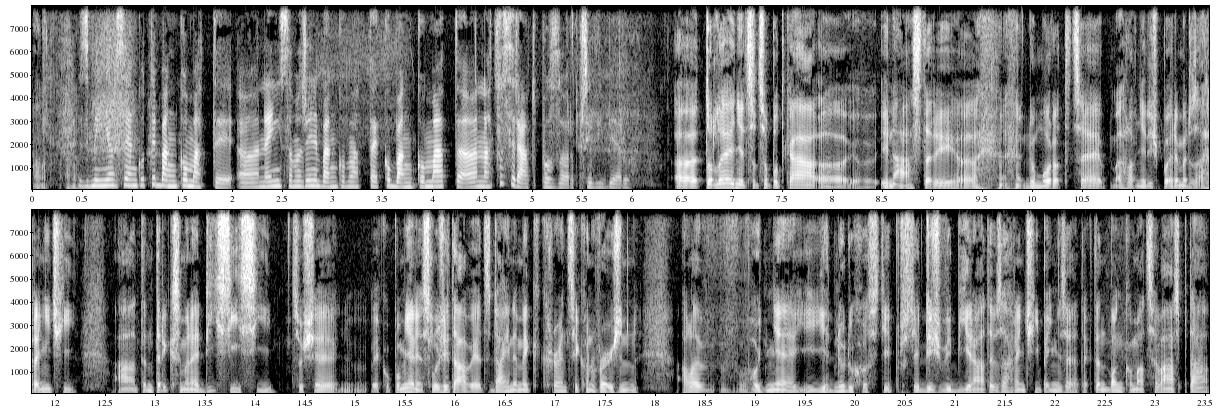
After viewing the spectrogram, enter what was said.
ano, ano. Zmínil jsi jako ty bankomaty. Eh, není samozřejmě bankomat jako bankomat. Eh, na co si dát pozor při výběru? Eh, tohle je něco, co potká i nás tady, domorodce, hlavně když pojedeme do zahraničí. A ten trik se jmenuje DCC, což je jako poměrně složitá věc, Dynamic Currency Conversion, ale v hodně jednoduchosti. Prostě když vybíráte v zahraničí peníze, tak ten bankomat se vás ptá,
